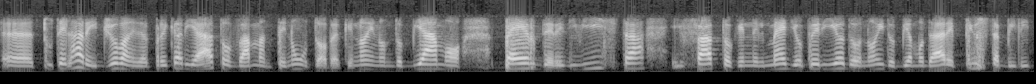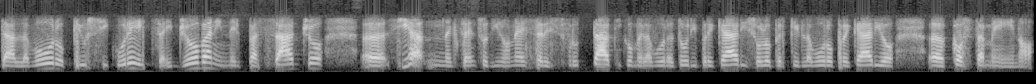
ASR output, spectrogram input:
eh, tutelare i giovani dal precariato va mantenuto perché noi non dobbiamo perdere di vista il fatto che nel medio periodo noi dobbiamo dare più stabilità al lavoro, più sicurezza ai giovani nel passaggio eh, sia nel senso di non essere sfruttati come lavoratori precari solo perché il lavoro precario eh, costa meno,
